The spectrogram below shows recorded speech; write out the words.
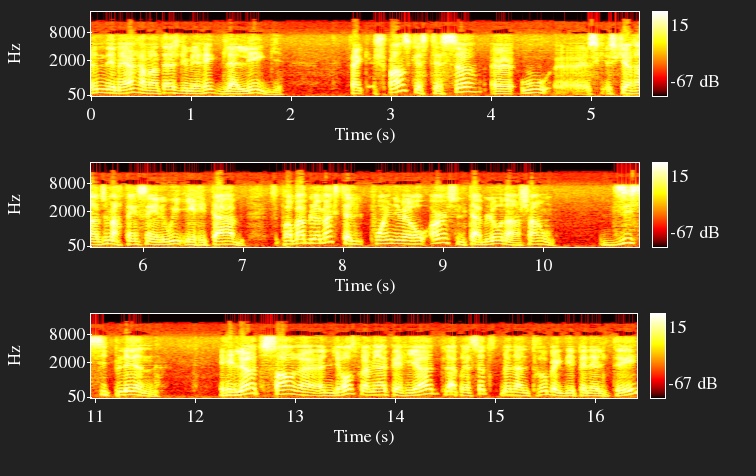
une des meilleurs avantages numériques de la Ligue. Fait que je pense que c'était ça euh, euh, ce, qui- ce qui a rendu Martin Saint-Louis irritable. C'est probablement que c'était le point numéro un sur le tableau dans la chambre. Discipline. Et là, tu sors euh, une grosse première période, puis après ça, tu te mets dans le trouble avec des pénalités,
